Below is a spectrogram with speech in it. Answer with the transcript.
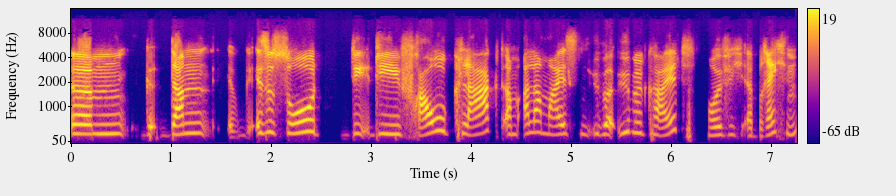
ähm, dann ist es so, die, die Frau klagt am allermeisten über Übelkeit, häufig Erbrechen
